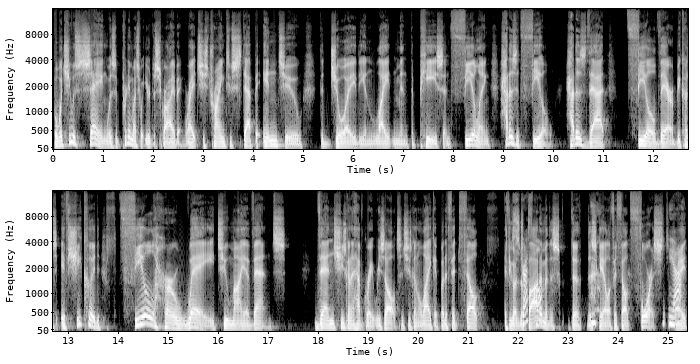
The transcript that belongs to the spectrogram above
But what she was saying was pretty much what you're describing, right? She's trying to step into the joy, the enlightenment, the peace, and feeling. How does it feel? How does that feel there? Because if she could feel her way to my events, then she's going to have great results and she's going to like it. But if it felt, if you go to Stressful. the bottom of the, the, the scale, if it felt forced, Yeah. right?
